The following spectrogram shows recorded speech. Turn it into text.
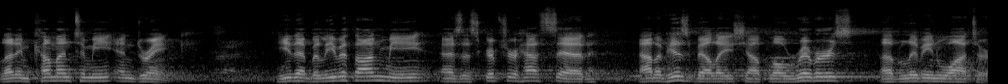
let him come unto me and drink. He that believeth on me, as the scripture hath said, out of his belly shall flow rivers of living water.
